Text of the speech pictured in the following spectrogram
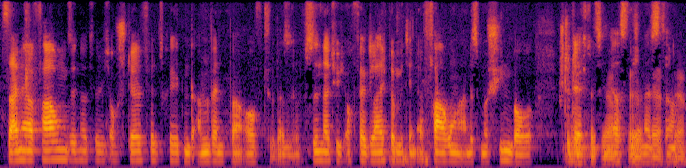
Seine Erfahrungen sind natürlich auch stellvertretend anwendbar auf, also sind natürlich auch vergleichbar mit den Erfahrungen eines Maschinenbaustudenten im ersten ja, Semester. Ja,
